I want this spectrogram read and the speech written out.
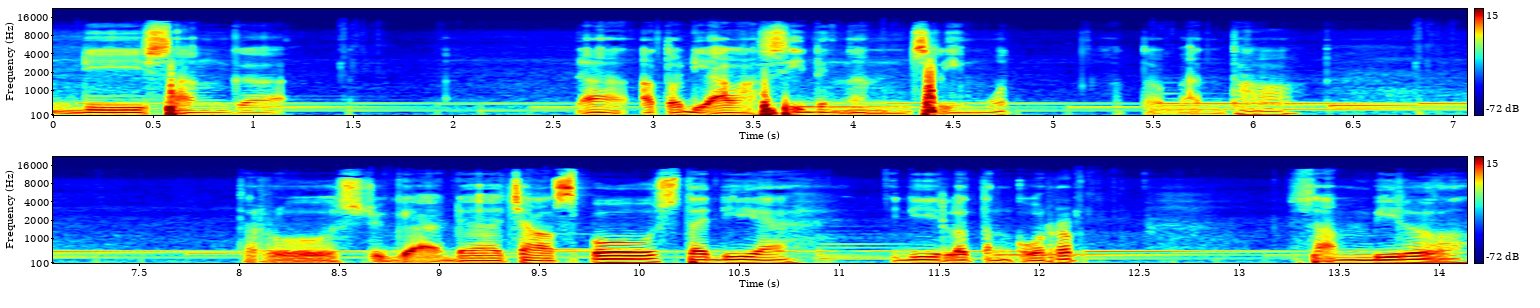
disangga atau dialasi dengan selimut atau bantal. Terus juga ada child's pose tadi ya. Jadi lo tengkurap sambil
